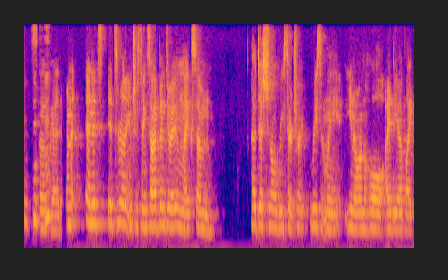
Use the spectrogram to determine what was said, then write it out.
So mm-hmm. good. And and it's it's really interesting. So I've been doing like some additional research recently, you know, on the whole idea of like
